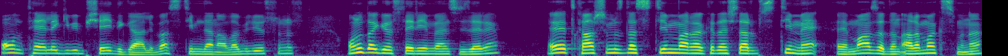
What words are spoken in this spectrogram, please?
10 TL gibi bir şeydi galiba. Steam'den alabiliyorsunuz. Onu da göstereyim ben sizlere. Evet karşımızda Steam var arkadaşlar. Steam'e e, mağazadan arama kısmına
